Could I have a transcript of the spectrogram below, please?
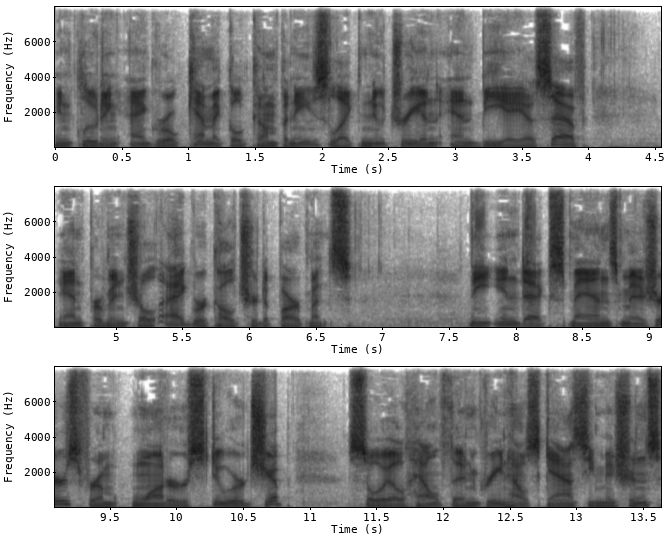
including agrochemical companies like Nutrien and BASF, and provincial agriculture departments. The index spans measures from water stewardship, soil health and greenhouse gas emissions,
